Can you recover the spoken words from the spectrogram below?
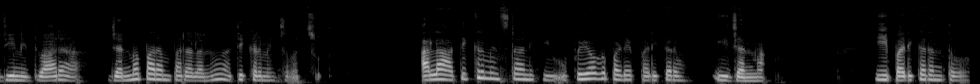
దీని ద్వారా జన్మ పరంపరలను అతిక్రమించవచ్చు. అలా అతిక్రమించడానికి ఉపయోగపడే పరికరం ఈ జన్మ. ఈ పరికరంతో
